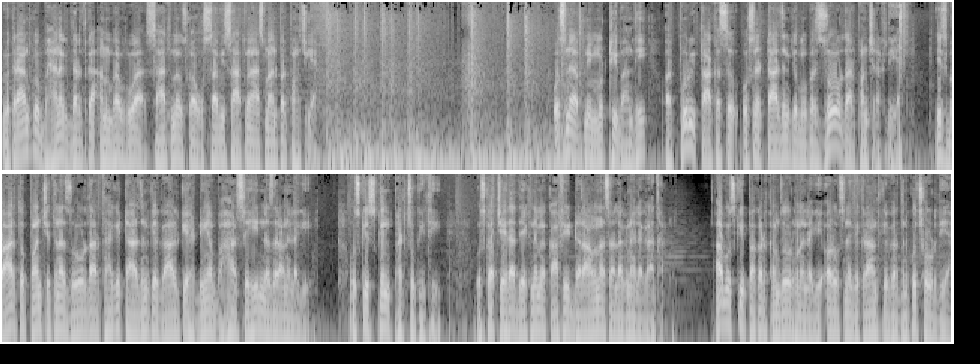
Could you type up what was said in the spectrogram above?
विक्रांत को भयानक दर्द का अनुभव हुआ। साथ में उसका गुस्सा भी सातवें आसमान पर पहुँच गया। उसने अपनी मुट्ठी बांधी और पूरी ताकत से उसने टार्जन के मुँह पर जोरदार पंच रख दिया। इस बार तो पंच इतना जोरदार था कि टार्जन के गाल की हड्डियाँ बाहर से ही नज़र आने लगी। उसकी स्किन फट चुकी थी। उसका चेहरा देखने में काफ़ी डरावना सा लगने लगा था। अब उसकी पकड़ कमज़ोर होने लगी और उसने विक्रांत के गर्दन को छोड़ दिया।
